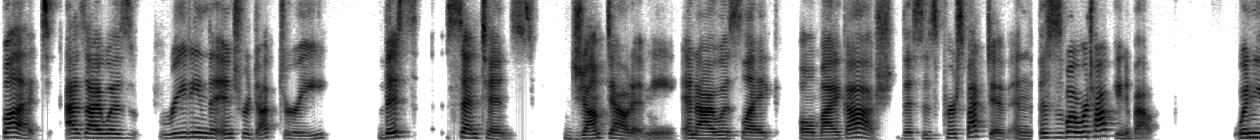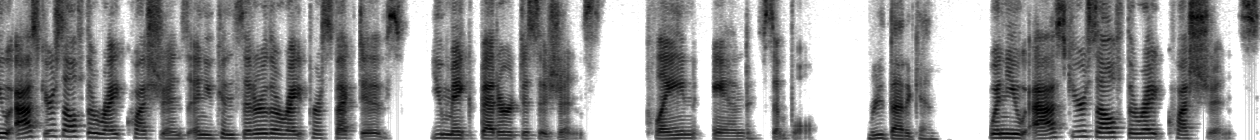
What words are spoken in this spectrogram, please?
But as I was reading the introductory, this sentence jumped out at me. And I was like, oh my gosh, this is perspective. And this is what we're talking about. When you ask yourself the right questions and you consider the right perspectives, you make better decisions. Plain and simple. Read that again. When you ask yourself the right questions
